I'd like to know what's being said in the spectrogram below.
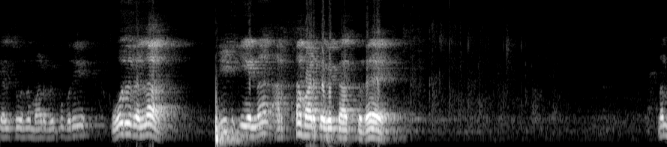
ಕೆಲಸವನ್ನು ಮಾಡಬೇಕು. ಬರೀ ಓದೋದಲ್ಲ, ಪೀಠಿಕೆಯನ್ನು ಅರ್ಥ ಮಾಡ್ಕೋಬೇಕಾಗ್ತದೆ. ನಮ್ಮ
